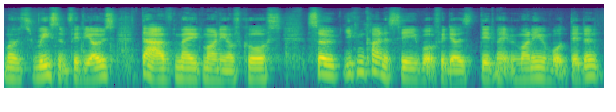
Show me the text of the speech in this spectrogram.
most recent videos that have made money, of course. So you can kind of see what videos did make me money and what didn't.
